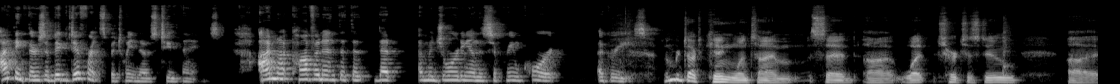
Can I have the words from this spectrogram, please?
I think there's a big difference between those two things. I'm not confident that, the, that a majority on the Supreme Court agrees. Remember, Dr. King one time said uh, what churches do uh,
